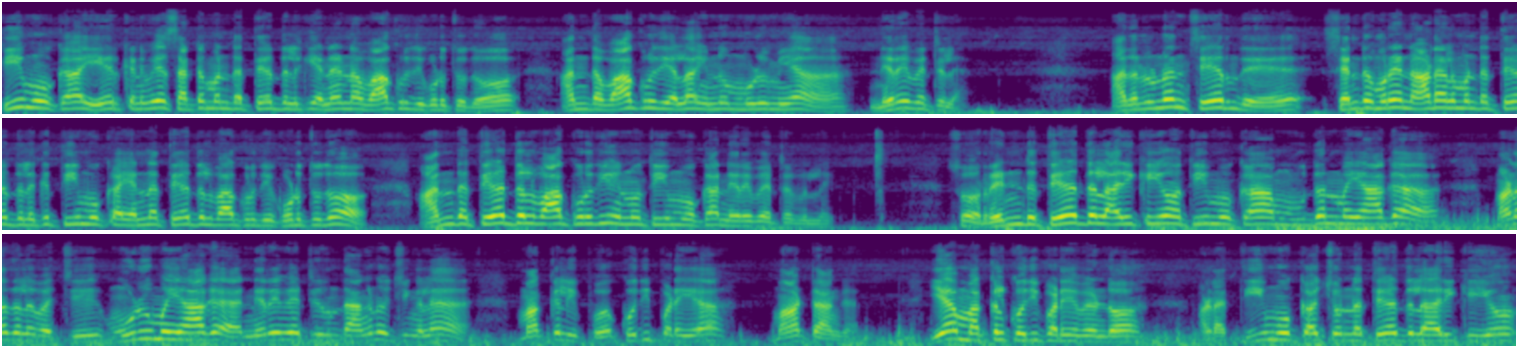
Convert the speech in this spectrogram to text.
திமுக ஏற்கனவே சட்டமன்ற தேர்தலுக்கு என்னென்ன வாக்குறுதி கொடுத்ததோ அந்த வாக்குறுதியெல்லாம் இன்னும் முழுமையாக நிறைவேற்றலை. அதனுடன் சேர்ந்து சென்ற முறை நாடாளுமன்ற தேர்தலுக்கு திமுக என்ன தேர்தல் வாக்குறுதியை கொடுத்ததோ அந்த தேர்தல் வாக்குறுதியும் இன்னும் திமுக நிறைவேற்றவில்லை. ஸோ ரெண்டு தேர்தல் அறிக்கையும் திமுக முதன்மையாக மனதில் வச்சு முழுமையாக நிறைவேற்றியிருந்தாங்கன்னு வச்சுங்களேன் மக்கள் இப்போ கொதிப்படைய மாட்டாங்க. ஏன் மக்கள் கொதிப்படைய வேண்டும்? ஆனால் திமுக சொன்ன தேர்தல் அறிக்கையும்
